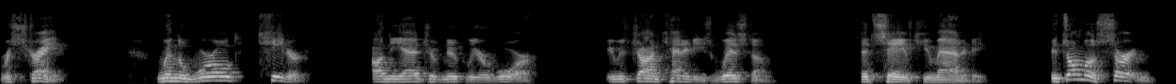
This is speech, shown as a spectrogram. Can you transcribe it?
restraint. When the world teetered on the edge of nuclear war, it was John Kennedy's wisdom that saved humanity. It's almost certain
